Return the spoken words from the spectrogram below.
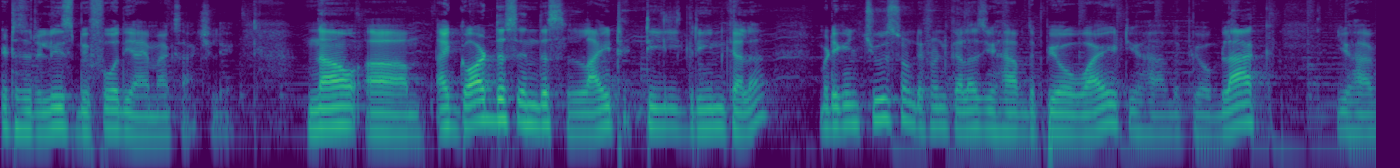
it is released before the iMacs actually. Now, um, I got this in this light teal green color but you can choose from different colors. You have the pure white you have the pure black you have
